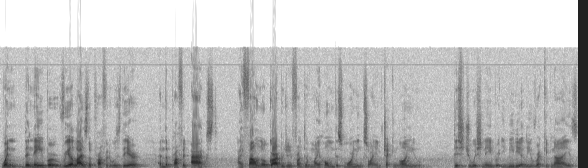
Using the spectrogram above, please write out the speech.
When the neighbor realized the Prophet was there and the Prophet asked, I found no garbage in front of my home this morning, so I am checking on you. This Jewish neighbor immediately recognized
